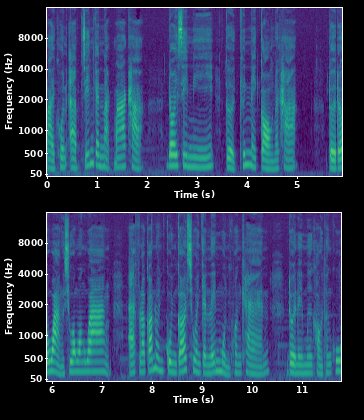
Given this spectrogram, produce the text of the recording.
หลายคนแอบจิ้นกันหนักมากค่ะ โดยซีนนี้เกิดขึ้นในกองนะคะ โดยระหว่างช่วงว่างๆ แอฟแล้วก็นนกุลก็ชวนกันเล่นหมุนควงแขน โดยในมือของทั้งคู่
